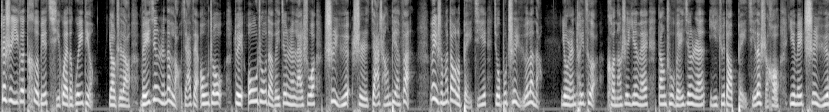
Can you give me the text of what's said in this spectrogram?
这是一个特别奇怪的规定。要知道，维京人的老家在欧洲，对欧洲的维京人来说，吃鱼是家常便饭。为什么到了北极就不吃鱼了呢？有人推测，可能是因为当初维京人移居到北极的时候，因为吃鱼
